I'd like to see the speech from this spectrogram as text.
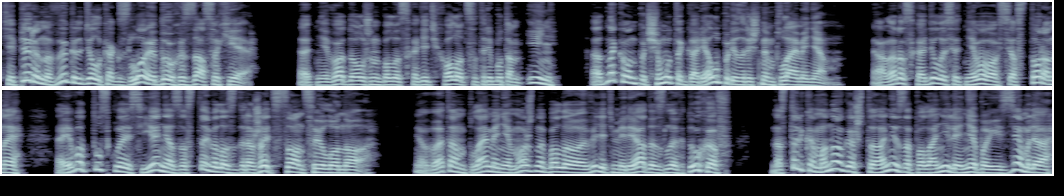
теперь он выглядел как злой дух засухи. От него должен был исходить холод с атрибутом инь, однако он почему-то горел призрачным пламенем. Оно расходилось от него во все стороны, а его тусклое сияние заставило задрожать солнце и луну. В этом пламени можно было увидеть мириады злых духов, настолько много, что они заполонили небо и землю,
